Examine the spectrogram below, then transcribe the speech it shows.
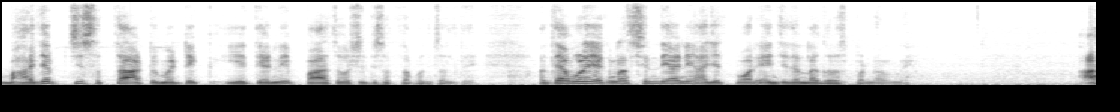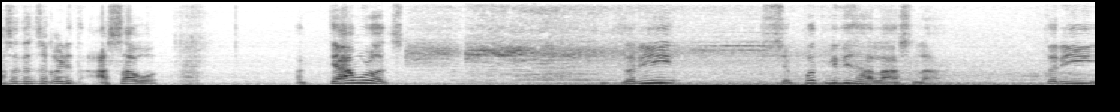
भाजपची सत्ता ऑटोमॅटिक येते आणि पाच वर्ष ती सत्ता पण चालते. आणि त्यामुळे एकनाथ शिंदे आणि अजित पवार यांची त्यांना गरज पडणार नाही. असं त्यांचं गणित असावं. आणि त्यामुळंच जरी शपथविधी झाला असला तरी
